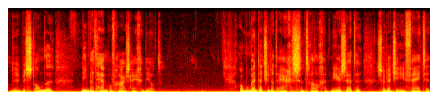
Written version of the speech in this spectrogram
de bestanden die met hem of haar zijn gedeeld. Op het moment dat je dat ergens centraal gaat neerzetten, zodat je in feite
